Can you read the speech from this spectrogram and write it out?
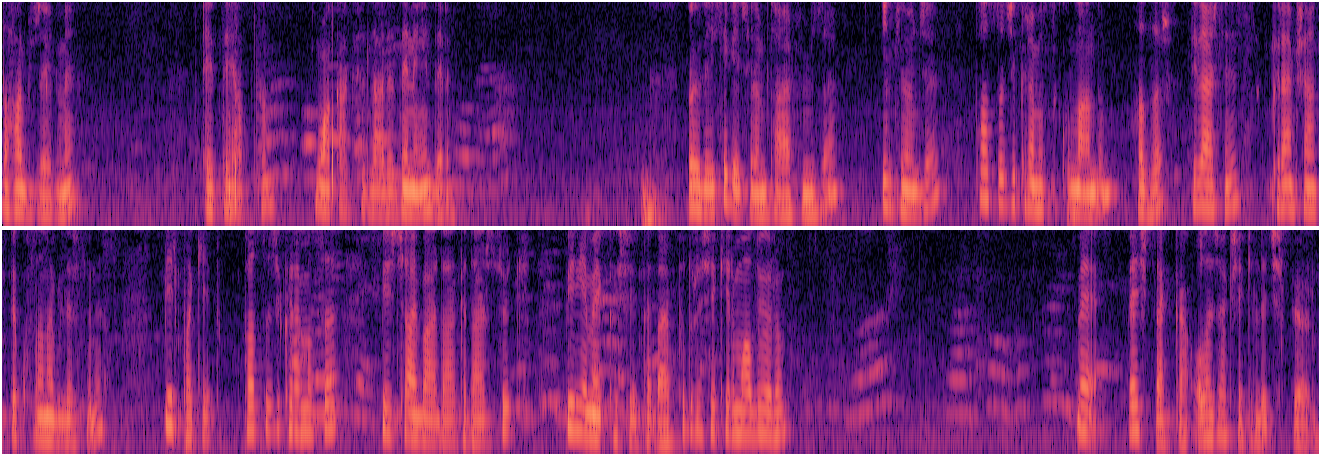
daha güzelini evde yaptım. Muhakkak sizler de deneyin derim. Öyleyse geçelim tarifimize. İlk önce pastacı kreması kullandım. Hazır. Dilerseniz krem şanti de kullanabilirsiniz. Bir paket pastacı kreması, bir çay bardağı kadar süt, bir yemek kaşığı kadar pudra şekerimi alıyorum. Ve 5 dakika olacak şekilde çırpıyorum.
